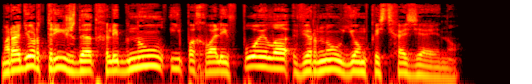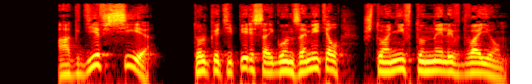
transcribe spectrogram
Мародер трижды отхлебнул и, похвалив пойло, вернул емкость хозяину. «А где все?» Только теперь Сайгон заметил, что они в туннеле вдвоем.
